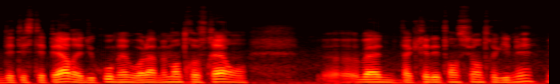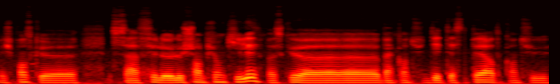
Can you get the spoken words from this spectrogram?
détester perdre. Et du coup même voilà même entre frères on euh, ben, ça crée des tensions entre guillemets, mais je pense que ça a fait le, champion qu'il est parce que euh, ben, quand tu détestes perdre, quand tu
